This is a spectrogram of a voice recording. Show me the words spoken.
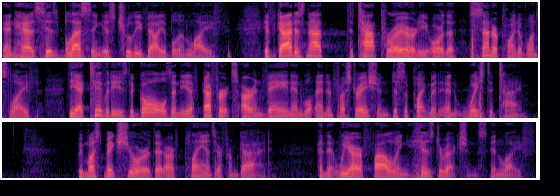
and has His blessing is truly valuable in life. If God is not the top priority or the center point of one's life, the activities, the goals, and the efforts are in vain and will end in frustration, disappointment, and wasted time. We must make sure that our plans are from God and that we are following His directions in life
